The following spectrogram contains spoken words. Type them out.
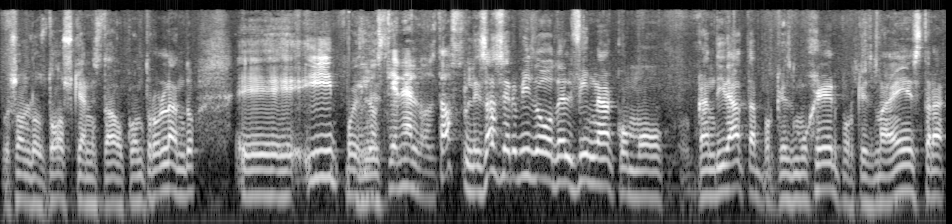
pues son los dos que han estado controlando, eh, y pues Y los les, tiene a los dos. les ha servido Delfina como candidata porque es mujer, porque es maestra,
